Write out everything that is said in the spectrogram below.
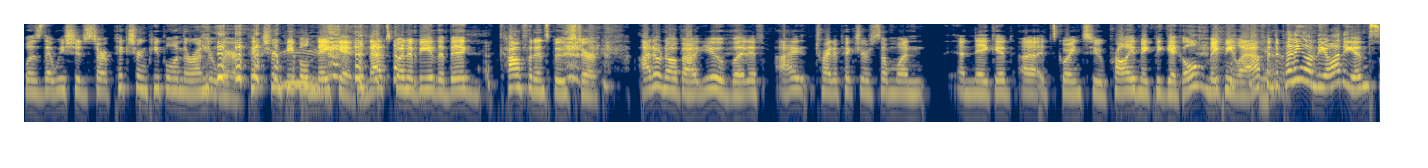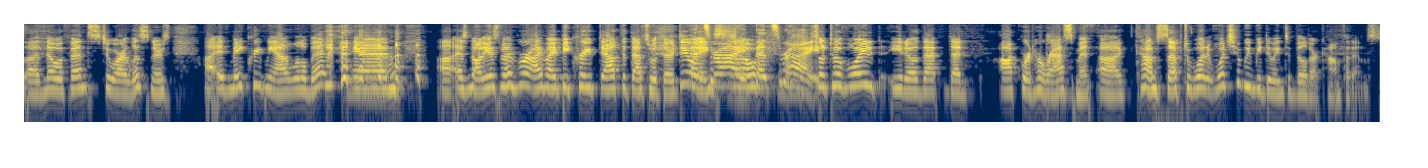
was that we should start picturing people in their underwear, picturing people naked, and that's going to be the big confidence booster. I don't know about you, but if I try to picture someone and naked, uh, it's going to probably make me giggle, make me laugh, yeah. and depending on the audience, uh, no offense to our listeners, uh, it may creep me out a little bit. And uh, as an audience member, I might be creeped out that that's what they're doing. That's right. So, that's right. So to avoid, you know, that that awkward harassment uh, concept. What what should we be doing to build our confidence?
